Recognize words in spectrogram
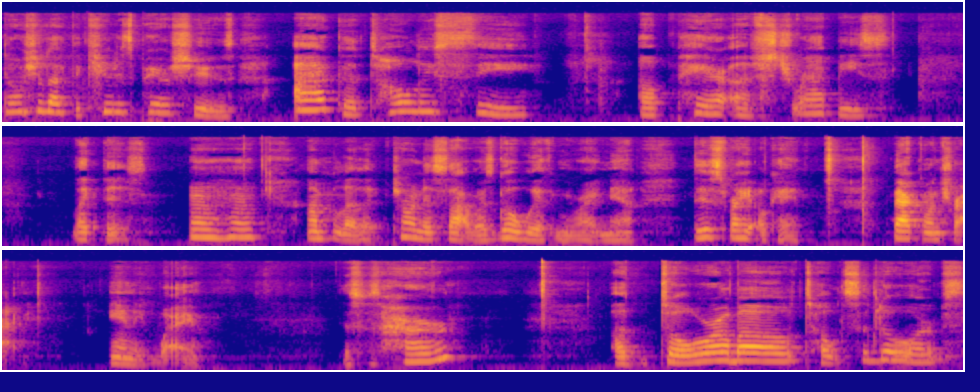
Don't you like the cutest pair of shoes? I could totally see a pair of strappies like this. Mm-hmm. I'm like, turn this sideways. Go with me right now. This right, okay. Back on track. Anyway. This is her. Adorable. Totes adorbs.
